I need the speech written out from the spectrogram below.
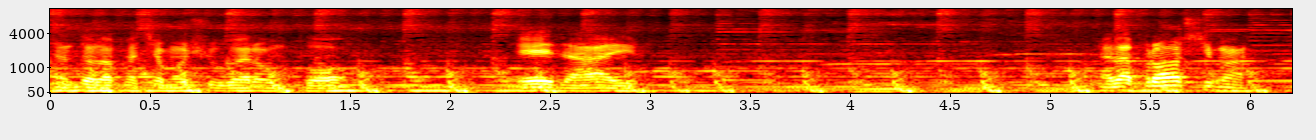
Tanto la facciamo asciugare un po'. E dai. Alla prossima!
